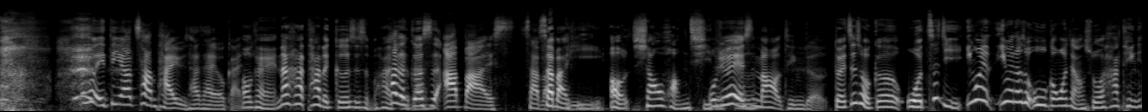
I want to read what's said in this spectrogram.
他说一定要唱台语，他才有感觉。OK，那他他的歌是什么？他的歌是阿巴萨巴伊哦，萧煌奇，我觉得也是蛮好听的。对这首歌，我自己因为因为那时候乌跟我讲说，他听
